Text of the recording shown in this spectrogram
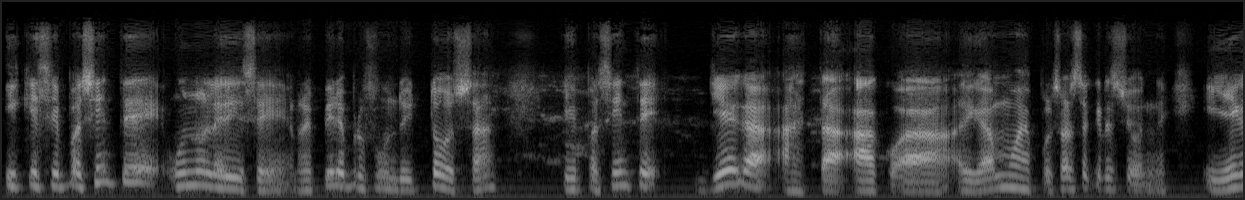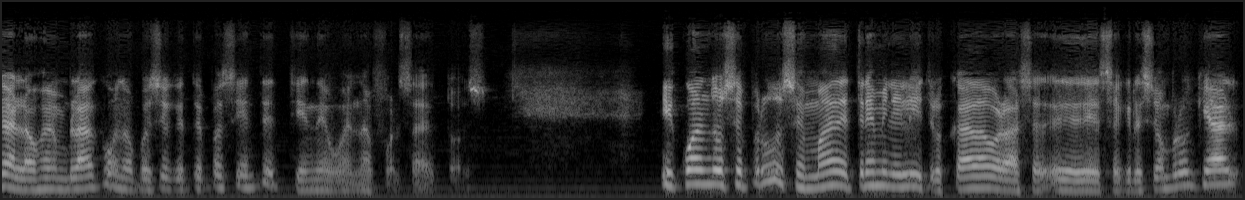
y que si el paciente, uno le dice, respire profundo y tosa, y el paciente llega hasta digamos, a expulsar secreciones y llega a la hoja en blanco, uno puede decir que este paciente tiene buena fuerza de tos. Y cuando se produce más de 3 mililitros cada hora de secreción bronquial,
